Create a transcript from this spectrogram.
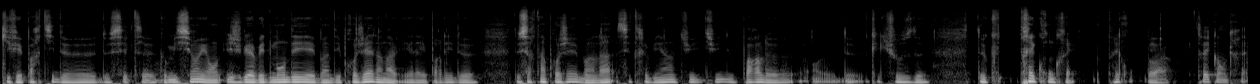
qui fait partie de, de cette commission et, je lui avais demandé eh ben, des projets, elle, en elle avait parlé de, de certains projets. Eh ben là, c'est très bien, tu, tu, nous parles euh, de quelque chose de, de très concret. Très, voilà. très concret.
